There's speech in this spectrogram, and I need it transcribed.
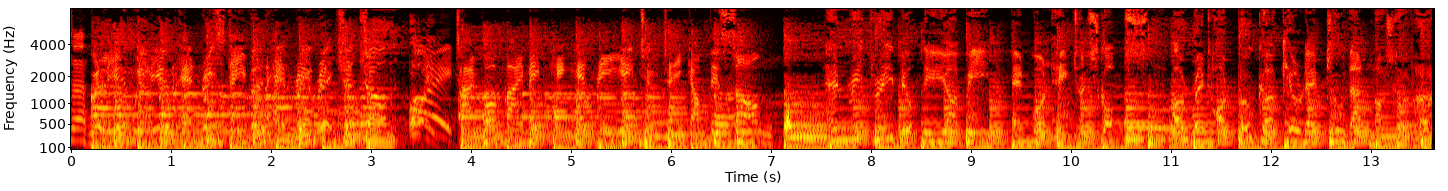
William, William, Henry, Stephen, Henry, Richard, John. Oi! Time for my mate King Henry VIII to take up this song. Henry III built the Abbey, Edward hated Scots. A red hot poker killed Ed II, that must have hurt.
